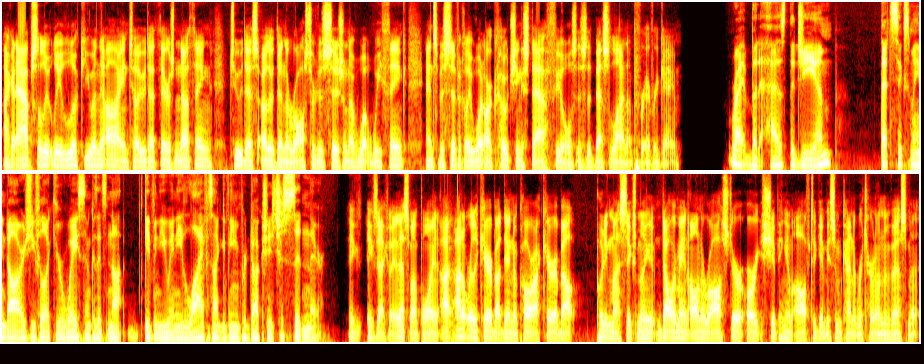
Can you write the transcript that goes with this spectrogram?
I can absolutely look you in the eye and tell you that there's nothing to this other than the roster decision of what we think and specifically what our coaching staff feels is the best lineup for every game. Right. But as the GM, that's $6 million. You feel like you're wasting because it's not giving you any life, it's not giving you production, it's just sitting there. Exactly. And that's my point. I, I don't really care about Daniel Carr. I care about putting my $6 million man on a roster or shipping him off to get me some kind of return on investment.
